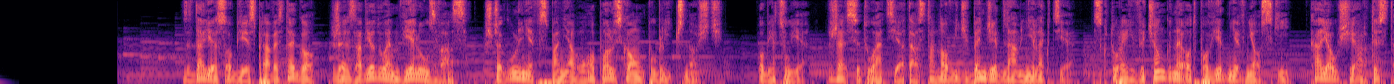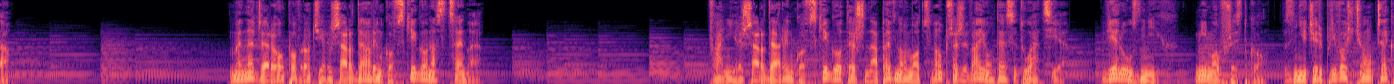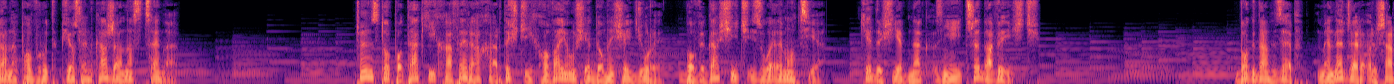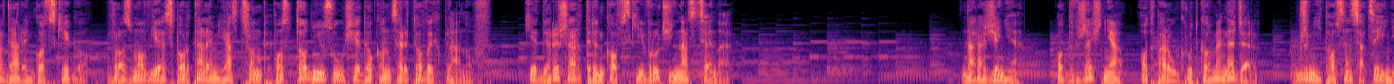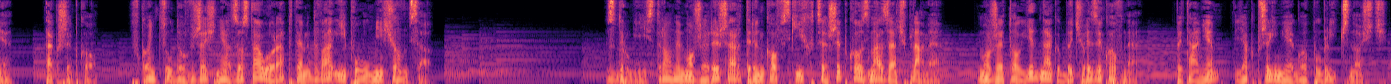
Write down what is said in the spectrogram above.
Zdaję sobie sprawę z tego, że zawiodłem wielu z Was, szczególnie wspaniałą opolską publiczność. Obiecuję, że sytuacja ta stanowić będzie dla mnie lekcję, z której wyciągnę odpowiednie wnioski, kajał się artysta. Menedżer o powrocie Ryszarda Rynkowskiego na scenę. Fani Ryszarda Rynkowskiego też na pewno mocno przeżywają tę sytuację. Wielu z nich, mimo wszystko, z niecierpliwością czeka na powrót piosenkarza na scenę. Często po takich aferach artyści chowają się do mysiej dziury, bo wygasić złe emocje. Kiedyś jednak z niej trzeba wyjść. Bogdan Zep, menedżer Ryszarda Rynkowskiego, w rozmowie z portalem Jastrząb Post odniósł się do koncertowych planów. Kiedy Ryszard Rynkowski wróci na scenę? Na razie nie. Od września, odparł krótko menedżer. Brzmi to sensacyjnie. Tak szybko. W końcu do września zostało raptem 2,5 miesiąca. Z drugiej strony może Ryszard Rynkowski chce szybko zmazać plamę. Może to jednak być ryzykowne. Pytanie, jak przyjmie go publiczność.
